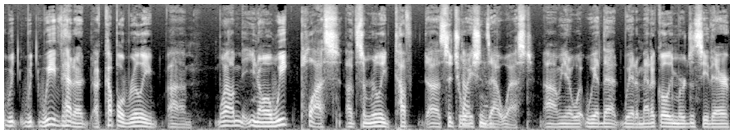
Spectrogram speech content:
we, we, we've had a, a couple really um, well you know a week plus of some really tough uh, situations yeah. at West. Um, you know we- we had that we had a medical emergency there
